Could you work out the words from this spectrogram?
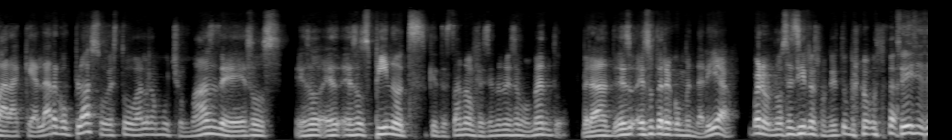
para que a largo plazo esto valga mucho más de esos, esos, e, esos peanuts que te están ofreciendo en ese momento, ¿verdad? Eso, eso te recomendaría. Bueno, no sé si respondí tu pregunta. Sí, sí,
